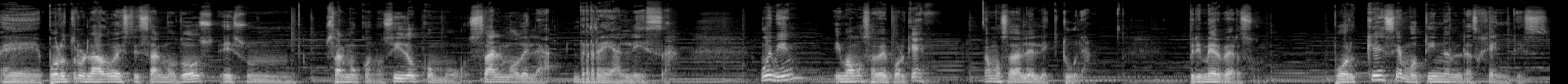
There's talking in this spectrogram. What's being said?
Eh, por otro lado, este Salmo 2 es un salmo conocido como Salmo de la Realeza. Muy bien, y vamos a ver por qué. Vamos a darle lectura. Primer verso. ¿Por qué se amotinan las gentes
